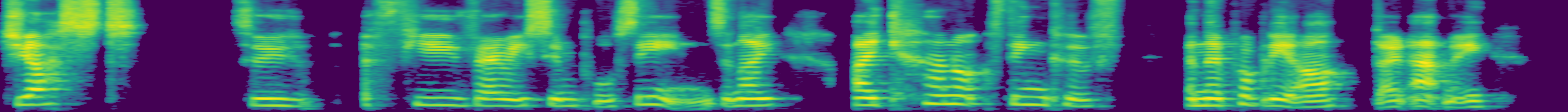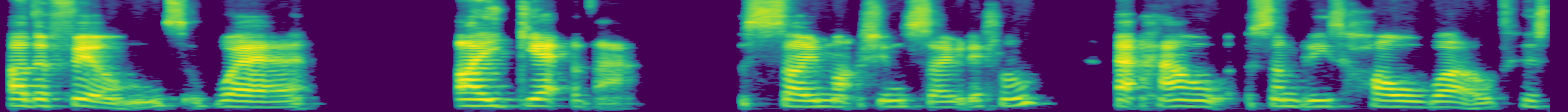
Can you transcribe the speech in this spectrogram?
just through a few very simple scenes. And I I cannot think of, and there probably are, don't at me, other films where I get that so much in so little at how somebody's whole world has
